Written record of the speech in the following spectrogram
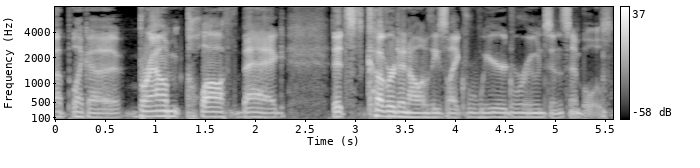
a like a brown cloth bag that's covered in all of these like weird runes and symbols.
